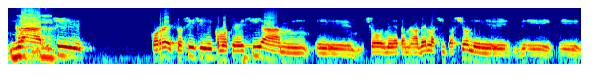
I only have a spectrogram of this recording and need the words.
claro, sí. Correcto, sí, sí, como te decía, mm, eh, yo inmediatamente a ver la situación de, de,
